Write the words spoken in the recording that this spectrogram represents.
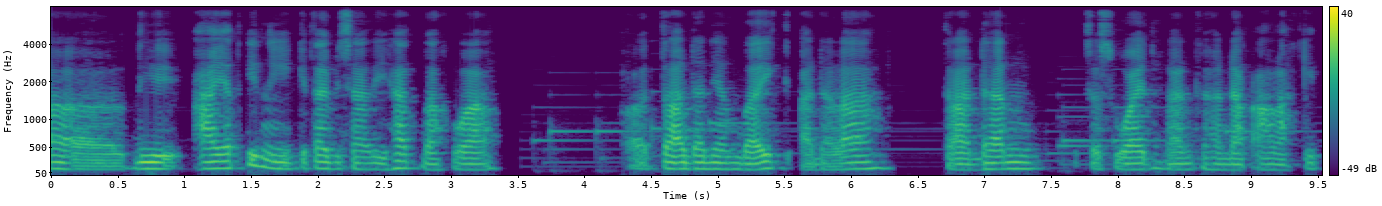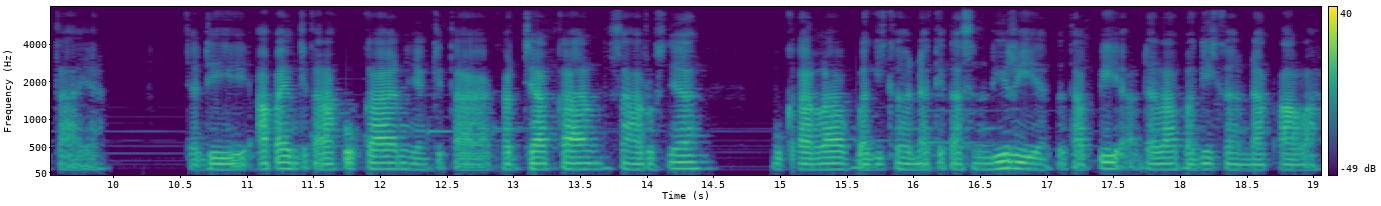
uh, di ayat ini kita bisa lihat bahwa teladan yang baik adalah teladan sesuai dengan kehendak Allah kita ya. Jadi apa yang kita lakukan, yang kita kerjakan seharusnya bukanlah bagi kehendak kita sendiri ya, tetapi adalah bagi kehendak Allah.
